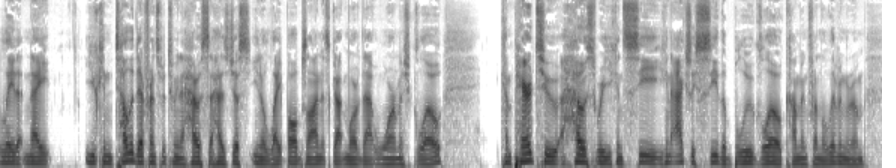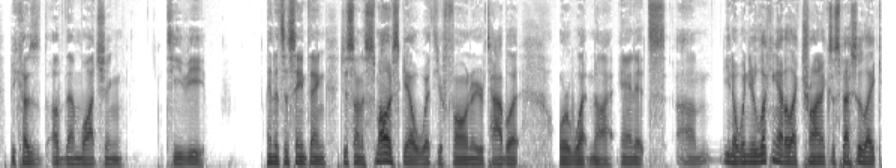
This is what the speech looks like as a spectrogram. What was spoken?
late at night, you can tell the difference between a house that has just you know light bulbs on it's got more of that warmish glow compared to a house where you can see you can actually see the blue glow coming from the living room because of them watching TV and it's the same thing just on a smaller scale with your phone or your tablet or whatnot. And it's um, you know when you're looking at electronics especially like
